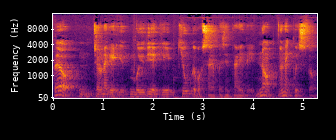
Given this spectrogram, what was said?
Però mm, cioè non è che voglio dire che chiunque possa rappresentare te, no, non è questo.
